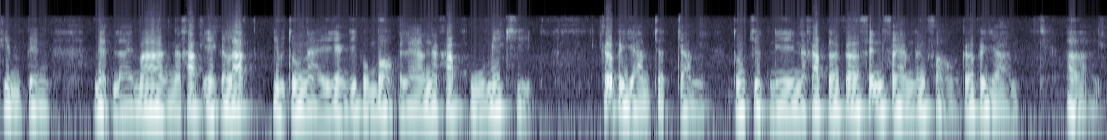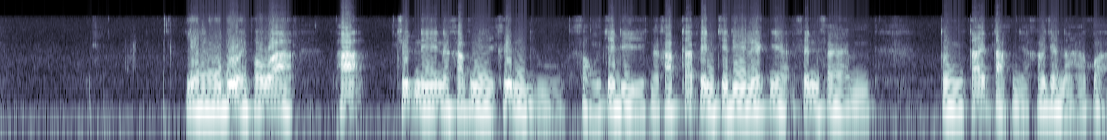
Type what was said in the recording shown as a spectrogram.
พิมพ์เป็นแบบลายบ้างนะครับ เอกลักษณ์อยู่ตรงไหนอย่างที่ผมบอกไปแล้วนะครับ หูมีขีด ก็พยายามจดจำตรงจุดนี้นะครับ แล้วก็เส้นแฟมทั้งสองก็พยายามเเรียนรู้ด้วย เพราะว่าพระชุดนี้นะครับมีขึ้นอยู่2เจดีย์นะครับ ถ้าเป็นเจดีย์เล็กเนี่ยเส้นแฟมตรงใต้ตักเนี่ยเขาจะหนากว่า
